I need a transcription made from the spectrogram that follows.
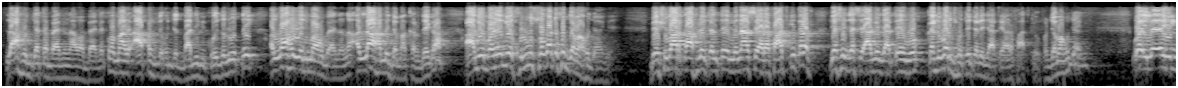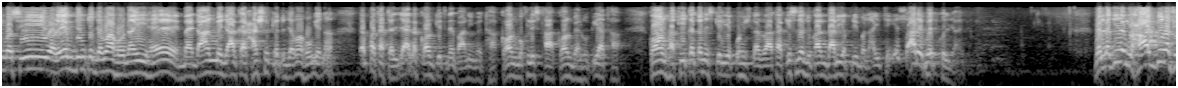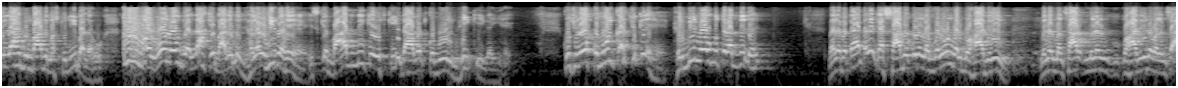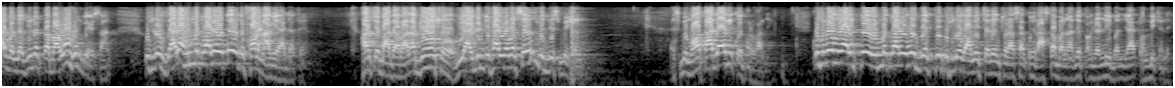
لا حجت بیننا و بینکو ہمارے آپس میں حجت بازی کی کوئی ضرورت نہیں۔ اللہ یجمع بیننا، اللہ ہمیں جمع کر دے گا۔ آگے بڑھیں گے، خلوص ہوگا تو خود جمع ہو جائیں گے۔ بے شمار قافلے چلتے ہیں منا سے عرفات کی طرف، جیسے جیسے آگے جاتے ہیں وہ کنورج ہوتے چلے جاتے ہیں عرفات کے اوپر، جمع ہو جائیں گے۔ وہ الہ المسیح اور ایک دن تو جمع ہونا ہی ہے۔ میدان میں جا کر حشر کے تو جمع ہوں گے نا۔ تب پتہ چل جائے گا کون کتنے پانی میں تھا، کون مخلص تھا، کون بہروپیہ تھا، کون حقیقت اس کے لیے کوشش کر رہا تھا، کس نے دکانداری اپنی بنائی تھی، یہ سارے بھید کھل جائیں گے۔ ولدین جو فی اللہ بمباد مستجیب الح اور وہ لوگ جو اللہ کے بارے میں جھگڑ ہی رہے ہیں، اس کے بعد بھی کہ اس کی دعوت قبول بھی کی گئی ہے۔ کچھ لوگ قبول کر چکے ہیں، پھر بھی لوگ متردد ہیں۔ میں نے بتایا تھا نا کہ سابق الاولون والمہاجرین، من المنصار، من المہاجرین والانصار والنذیر تباؤہم بے کچھ لوگ زیادہ ہمت والے ہوتے ہیں، وہ تو فوراً آگے آ جاتے ہیں۔ ہر سے بعد آباد، اب جو ہو we identify ourselves with this mission اس میں موت آ جائے گی، کوئی پرواہ نہیں۔ کچھ لوگ اتنے ہمت والے وہ دیکھتے کچھ لوگ آگے چلیں، تھوڑا سا کچھ راستہ بنا دے پگڈنڈی بن جائے تو ہم بھی چلیں۔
